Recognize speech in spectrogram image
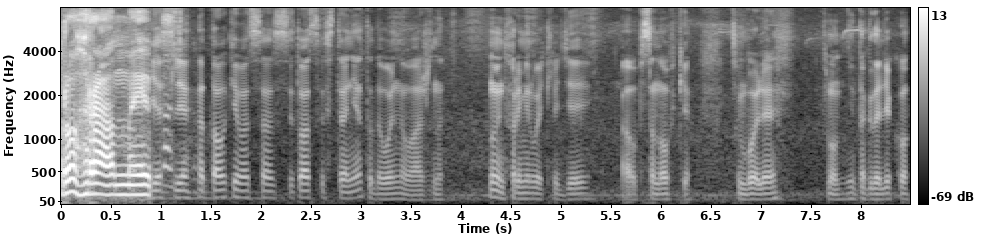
програми. Если отталкиваться от ситуации в стране, то довольно важно. Ну, информировать людей о обстановке, тем более фронт не так далеко.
